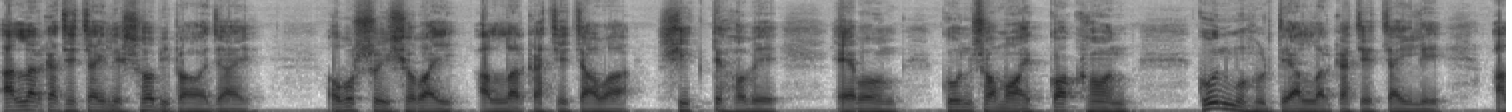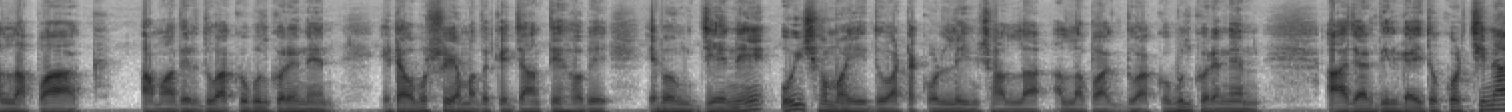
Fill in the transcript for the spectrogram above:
আল্লাহর কাছে চাইলে সবই পাওয়া যায়। অবশ্যই সবাই আল্লাহর কাছে চাওয়া শিখতে হবে এবং কোন সময় কখন কোন মুহূর্তে আল্লাহর কাছে চাইলে আল্লাহ পাক আমাদের দোয়া কবুল করে নেন। এটা অবশ্যই আমাদেরকে জানতে হবে এবং জেনে ওই সময়ে এই দোয়াটা করলে ইনশাল্লাহ আল্লাহ পাক দোয়া কবুল করে নেন। আজ আর দীর্ঘায়িত করছি না।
